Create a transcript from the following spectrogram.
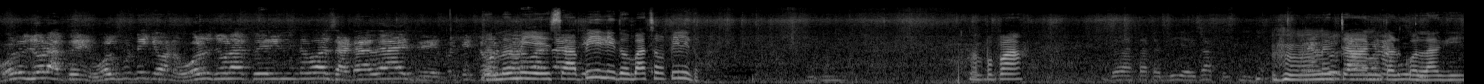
હોલ જોડા પહેરી હોલ ફૂટી જવાનો હોલ જોડા પહેરીને દવા સાટા જાય છે પછી ઢોર મમ્મી એ સા પી લીધો બાછો પી લીધો. પપ્પા. તડકો લાગી.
